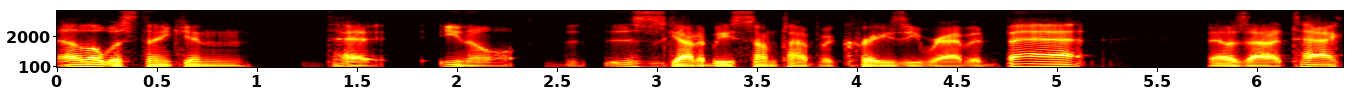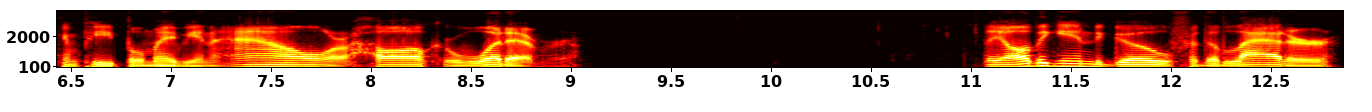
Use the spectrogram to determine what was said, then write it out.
Ella was thinking that, you know, th- this has got to be some type of crazy rabid bat that was out attacking people, maybe an owl or a hawk or whatever. They all began to go for the ladder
